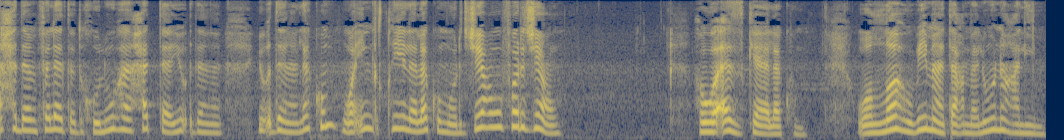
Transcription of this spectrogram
أحدا فلا تدخلوها حتى يؤذن يؤذن لكم وإن قيل لكم ارجعوا فارجعوا. هو أزكى لكم. والله بما تعملون عليم.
